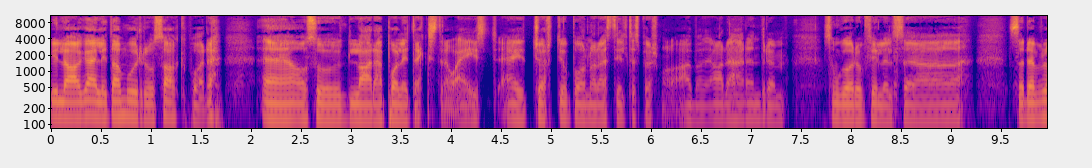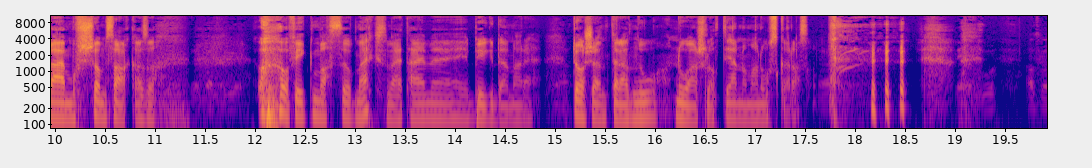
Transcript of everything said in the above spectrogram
Vi laga ei lita morosak på det, eh, og så la de på litt ekstra. Og jeg, jeg kjørte jo på når de stilte spørsmål. Jeg ba, ja, det her er en drøm som går i oppfyllelse. Så det ble en morsom sak, altså. Og fikk masse oppmerksomhet hjemme i bygda. Når jeg, da skjønte jeg at nå, nå har han slått gjennom han Oscar, altså. Altså.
